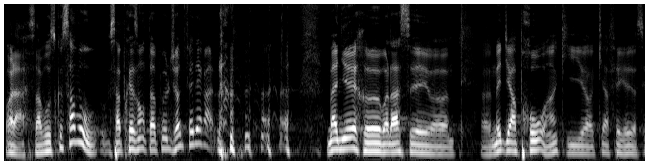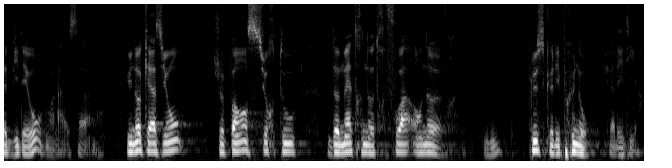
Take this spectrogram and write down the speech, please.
Voilà, ça vaut ce que ça vaut. Ça présente un peu le jeune fédéral. Manière, euh, voilà, c'est euh, euh, Media Pro hein, qui, euh, qui a fait cette vidéo. Voilà, une occasion, je pense surtout, de mettre notre foi en œuvre, hein, plus que les pruneaux, j'allais dire.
